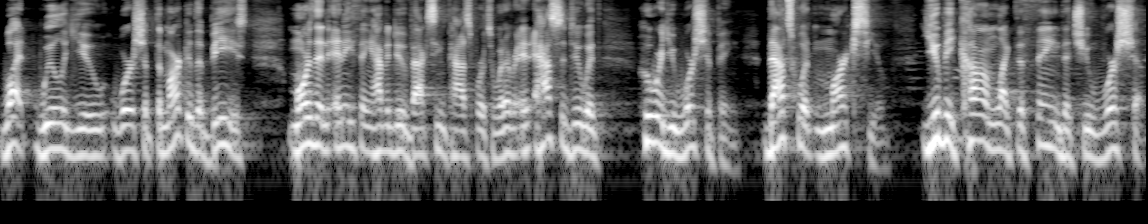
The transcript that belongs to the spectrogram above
what will you worship? The mark of the beast more than anything having to do with vaccine passports or whatever it has to do with who are you worshiping? That's what marks you. You become like the thing that you worship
